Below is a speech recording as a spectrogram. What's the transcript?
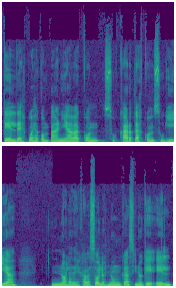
que él después acompañaba con sus cartas, con su guía. No las dejaba solos nunca, sino que él,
